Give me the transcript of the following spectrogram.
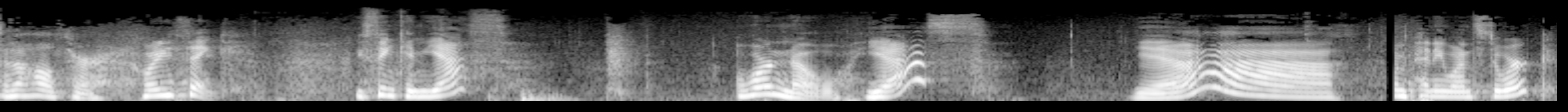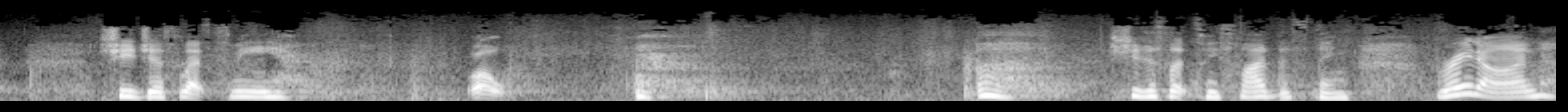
and a halter. What do you think? You thinking yes or no? Yes? Yeah. When Penny wants to work, she just lets me, whoa. She just lets me slide this thing right on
